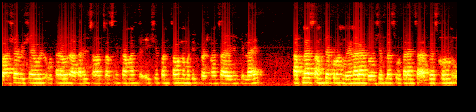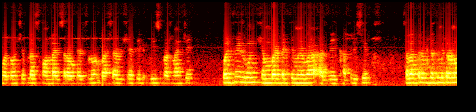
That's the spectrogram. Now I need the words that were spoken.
भाषा विषयावरील उतारावर आधारित सराव चाचणी क्रमांक एकशे पंचावन्न मधील प्रश्नांचं आयोजन केलं आहे. आपणास आमच्याकडून मिळणाऱ्या दोनशे प्लस उतारांचा अभ्यास करून व दोनशे प्लस ऑनलाईन सराव टेस्ट सोडून भाषा विषयातील वीस प्रश्नांचे पंचवीस गुण शंभर टक्के मिळवा अगदी खात्रीशीर. चला तर विद्यार्थी मित्रांनो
